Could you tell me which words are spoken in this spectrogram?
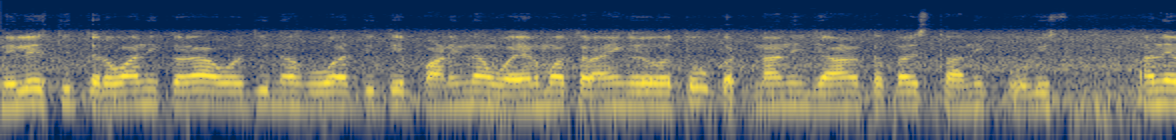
નિલેશથી તરવાની કળા આવડતી ન હોવાથી તે પાણીના વાયરમાં તરાઈ ગયો હતો. ઘટનાની જાણ થતાં સ્થાનિક પોલીસ અને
